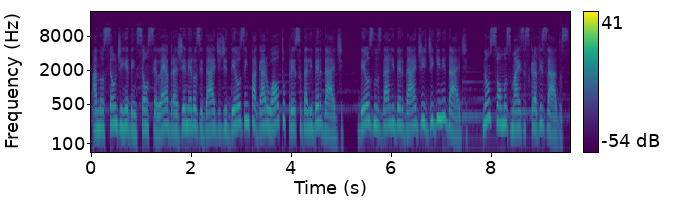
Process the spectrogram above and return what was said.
A noção de redenção celebra a generosidade de Deus em pagar o alto preço da liberdade. Deus nos dá liberdade e dignidade. Não somos mais escravizados.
